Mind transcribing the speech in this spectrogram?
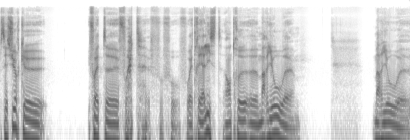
c'est sûr que il faut être, euh, faut être, faut, faut, faut être réaliste. Entre euh, Mario, euh, Mario, euh,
